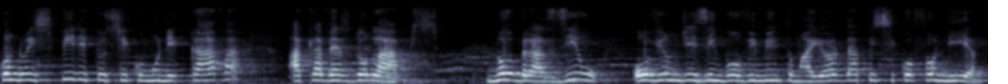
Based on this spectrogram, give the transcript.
quando o espírito se comunicava através do lápis. No Brasil, houve um desenvolvimento maior da psicofonia.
